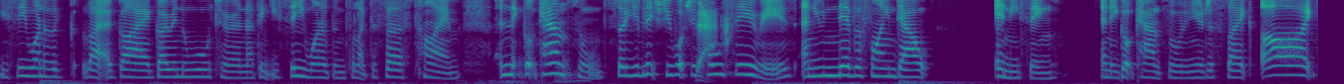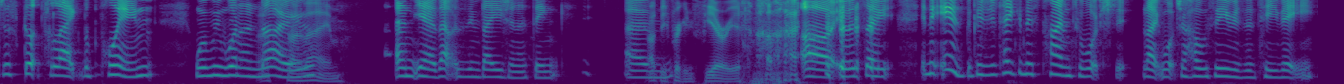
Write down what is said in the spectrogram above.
you see one of the like a guy go in the water, and I think you see one of them for like the first time, and it got cancelled. So you literally watch this whole series, and you never find out anything, and it got cancelled, and you're just like, oh, it just got to like the point where we want to know. That's so lame. And yeah, that was Invasion, I think. Um, I'd be freaking furious about that. oh, it was so, and it is because you've taken this time to watch it, like watch a whole series of TV,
